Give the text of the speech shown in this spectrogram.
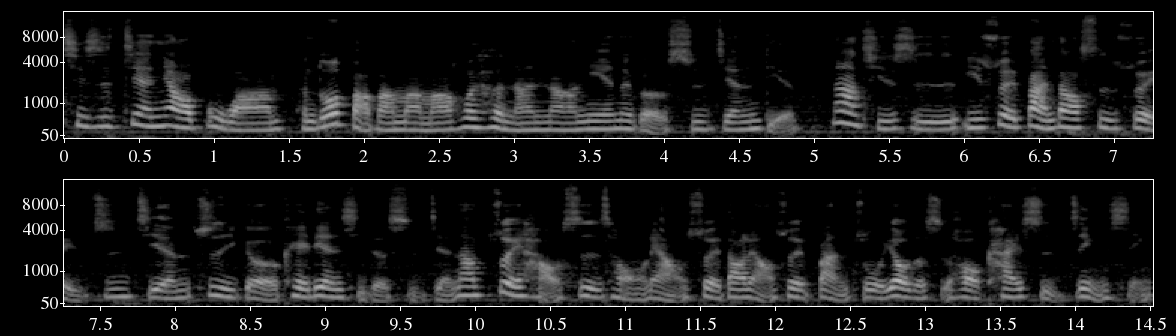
其实戒尿布啊，很多爸爸妈妈会很难拿捏那个时间点。那其实一岁半到四岁之间是一个可以练习的时间。那最好是从两岁到两岁半左右的时候开始进行。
